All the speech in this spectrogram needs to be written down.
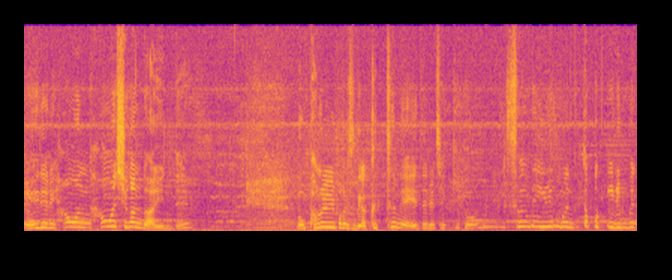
애들이 학원 학원 시간도 아닌데 너무 바글바글해서 내가 그 틈에 애들을 제끼고 음, 순대 1인분, 떡볶이 1인분,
